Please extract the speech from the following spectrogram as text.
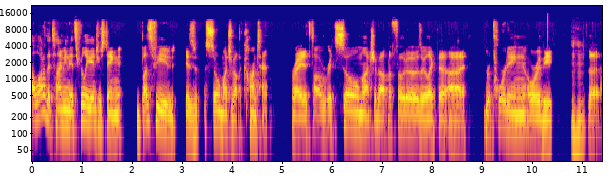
a lot of the time, I mean, it's really interesting. BuzzFeed is so much about the content, right? It's all it's so much about the photos or like the uh, reporting or the mm-hmm. the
